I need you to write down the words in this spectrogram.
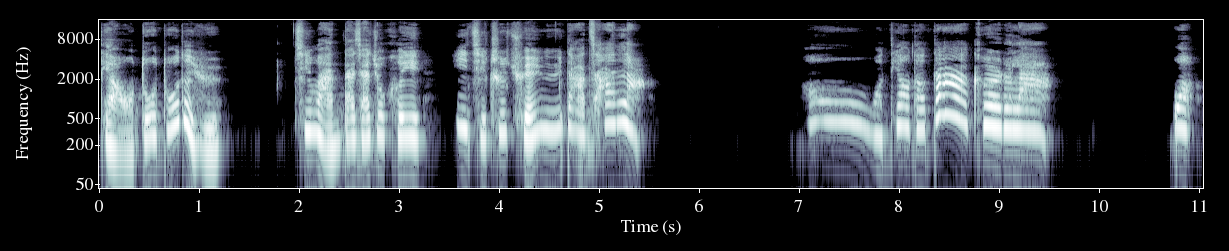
钓多多的鱼。今晚大家就可以一起吃全鱼大餐啦！哦，我钓到大个的啦！哇，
